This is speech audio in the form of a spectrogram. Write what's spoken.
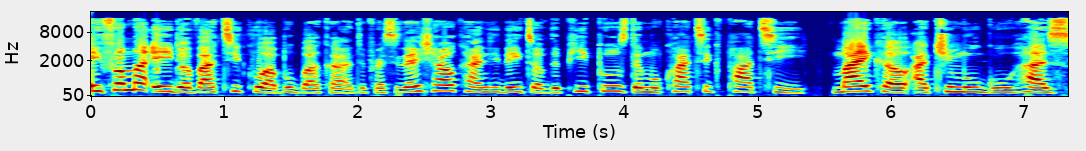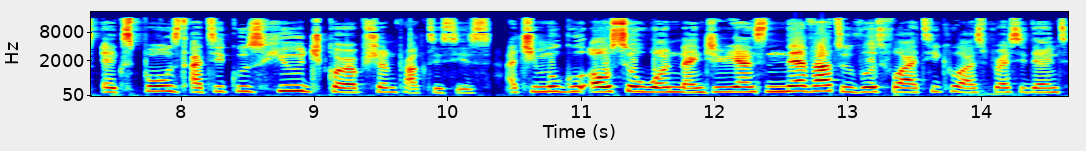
A former aide of Atiku Abubakar, the presidential candidate of the People's Democratic Party, Michael Achimugu, has exposed Atiku's huge corruption practices. Achimugu also warned Nigerians never to vote for Atiku as president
